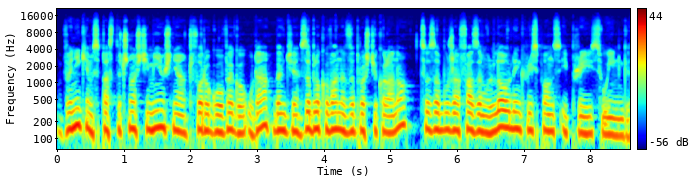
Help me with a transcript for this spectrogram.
Wynikiem spastyczności mięśnia czworogłowego uda będzie zablokowane wyproście kolano, co zaburza fazę loading response i pre-swing.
